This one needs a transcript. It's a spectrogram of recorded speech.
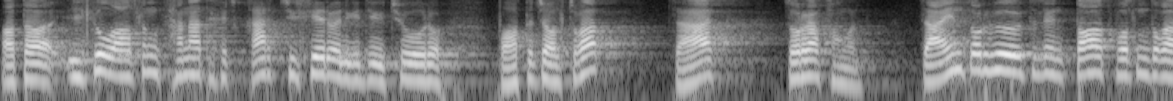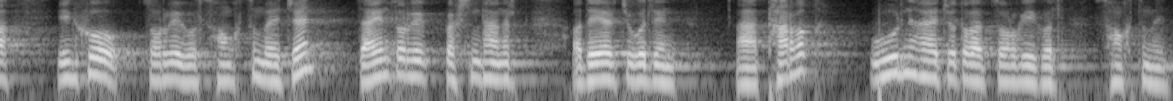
одоо илүү олон санаа дахиж гарч ирэхээр байна гэдгийг чи өөрөө бодож олж гаад за 6 сонгоно. За энэ зургийн энэ доод буланд байгаа энэхүү зургийг бол сонгоцсон байж байна. За энэ зургийг багш та нарт одоо ярьж өгвөл энэ тарваг үүрний хайжууд байгаа зургийг бол сонгоцсон байна.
